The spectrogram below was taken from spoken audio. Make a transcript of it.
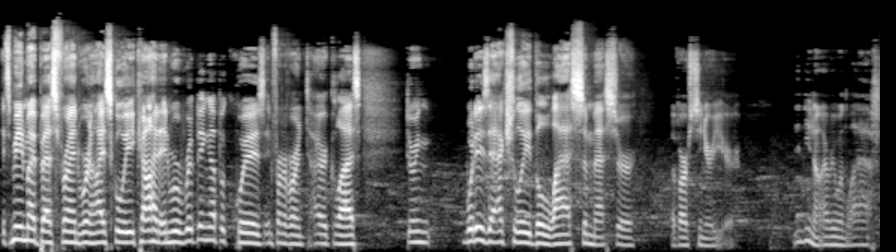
it's me and my best friend. We're in high school econ and we're ripping up a quiz in front of our entire class during what is actually the last semester of our senior year. And you know, everyone laughed.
